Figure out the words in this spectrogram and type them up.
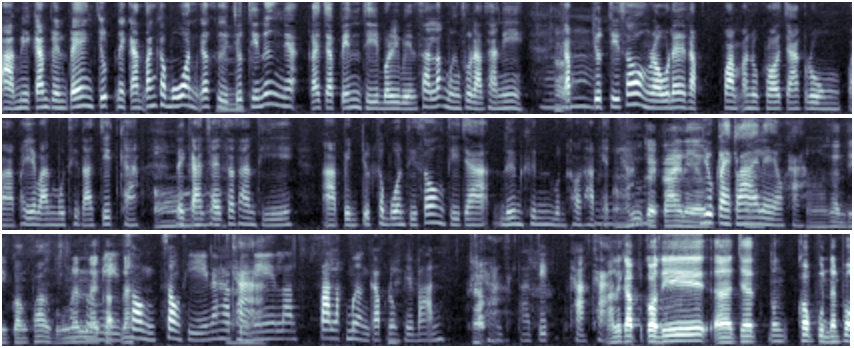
อามีการเปลี่ยนแปลงจุดในการตั้งขบวน ก็คืออม จุดที่หนึ่งเนี่ยก็จะเป็นที่บริเวณศาลหลักเมืองสุราษฎร์ธานีครับกับจุดที่สองเราได้รับความอนุเคราะห์จากโรงอ่าพยาบาลมุทิตาจิตค่ะอ๋อในการใช้สถานที่ อ่าเป็นจุดขบวนที่สองที่จะเดินขึ้นบนเขาทับเพชรอ๋อค่ะอยู่ใกล้ๆแล้วอยู่ไกลๆแล้วค่ะอ๋อสถานที่กว้างขวางตรงนั้นก็นะคือครับมีนะสองสองทีนะคะค่ะ ปีนี้ร้านซ่านหลักเมืองกับโรงพยาบาลครับ ค่ะตาจิตค่ะ ค่ะ เอาละครับก่อนที่เอ่อจะต้องขอบคุณท่านพ่อ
